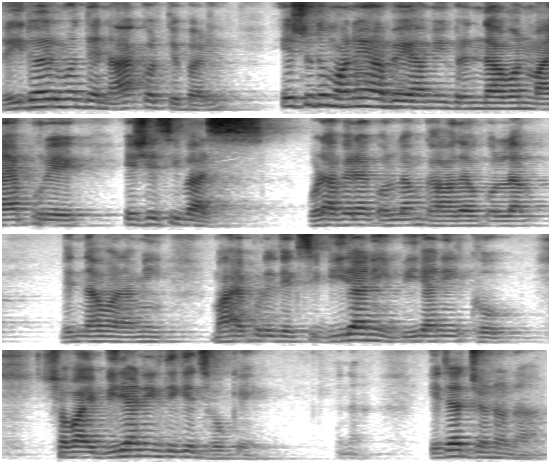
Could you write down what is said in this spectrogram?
হৃদয়ের মধ্যে না করতে পারি। এ শুধু মনে হবে আমি বৃন্দাবন, মায়াপুরে এসেছি বাস। ঘোরাফেরা করলাম খাওয়া দাওয়া করলাম। বৃন্দাবন আমি মায়াপুরে দেখছি বিরিয়ানি, বিরিয়ানির খুব। সবাই বিরিয়ানির দিকে ঝোঁকে না? এটার জন্য না।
